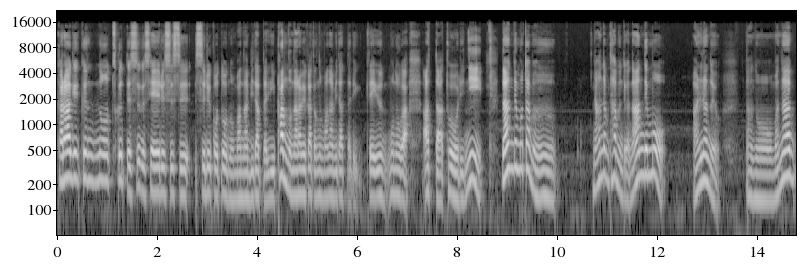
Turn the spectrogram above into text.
唐揚げくんの作ってすぐセールスすることの学びだったりパンの並べ方の学びだったりっていうものがあった通りに何でも多分何でも多分っていうか何でもあれなのよ。あの学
